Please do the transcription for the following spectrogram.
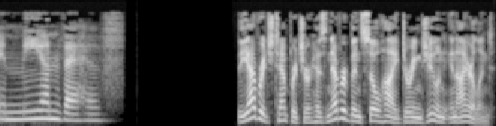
i mí an bheithimh. The average temperature has never been so high during June in Ireland.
